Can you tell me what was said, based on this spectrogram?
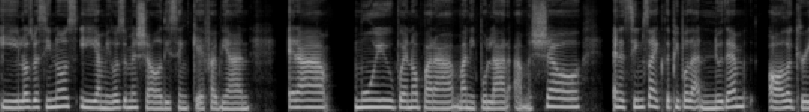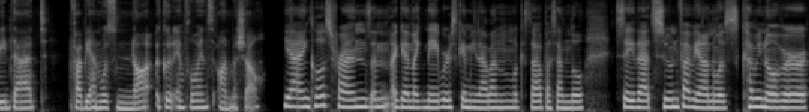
Y los vecinos y amigos de Michelle dicen que Fabián era muy bueno para manipular a Michelle. And it seems like the people that knew them all agreed that Fabián was not a good influence on Michelle. Yeah, and close friends and again like neighbors que miraban lo que estaba pasando say that soon Fabian was coming over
